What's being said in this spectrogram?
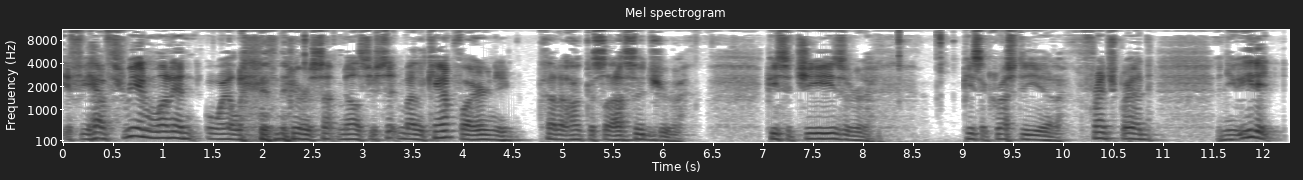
if you have three in one in oil in there or something else, you're sitting by the campfire and you cut a hunk of sausage or a piece of cheese or a piece of crusty uh, French bread and you eat it,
